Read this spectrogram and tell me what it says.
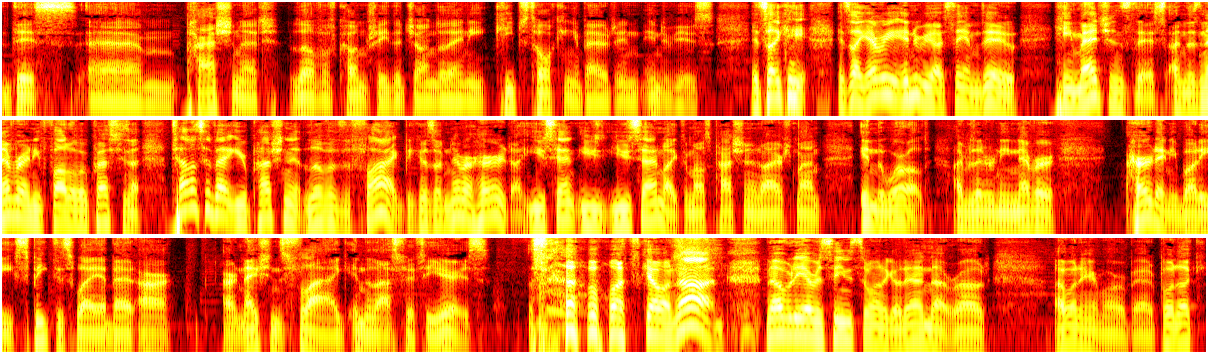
this um, passionate love of country that John Delaney keeps talking about in interviews. It's like he, it's like every interview I see him do, he mentions this, and there's never any follow up questions. Tell us about your passionate love of the flag, because I've never heard you sound you, you sound like the most passionate Irishman in the world. I've literally never heard anybody speak this way about our our nation's flag in the last fifty years. So what's going on? Nobody ever seems to want to go down that road. I want to hear more about it. But look,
